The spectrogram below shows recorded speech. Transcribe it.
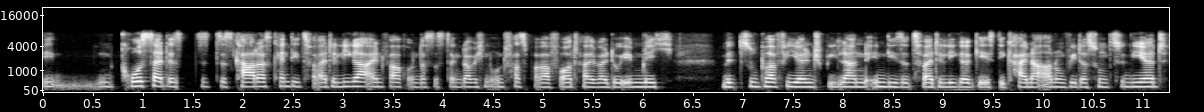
ein Großteil des, des Kaders kennt die zweite Liga einfach und das ist dann, glaube ich, ein unfassbarer Vorteil, weil du eben nicht mit super vielen Spielern in diese zweite Liga gehst, die keine Ahnung, wie das funktioniert.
